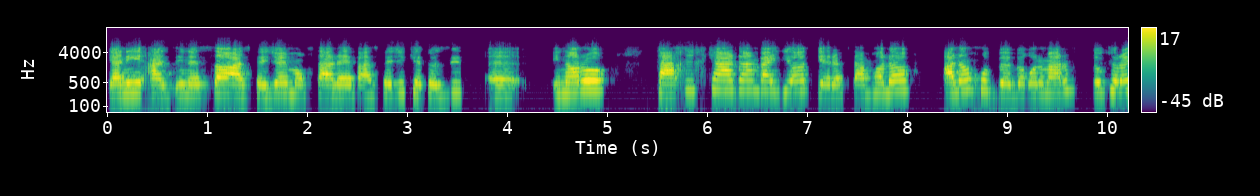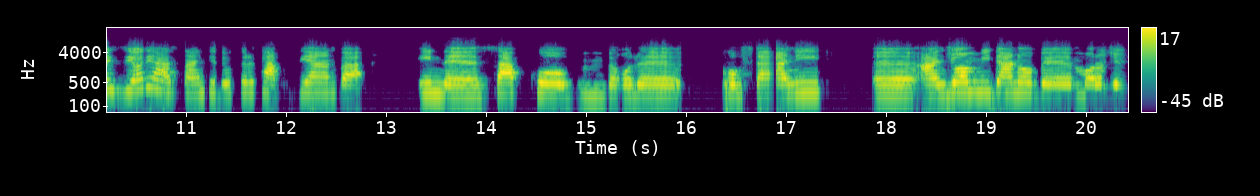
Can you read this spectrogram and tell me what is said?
یعنی از اینستا از پیجای مختلف از پیج کتوزیست اینا رو تحقیق کردم و یاد گرفتم. حالا الان خب به قول معروف دکترهای زیادی هستن که دکتر تغذیه و این سبک و به قول گفتنی انجام میدن و به مراجعه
